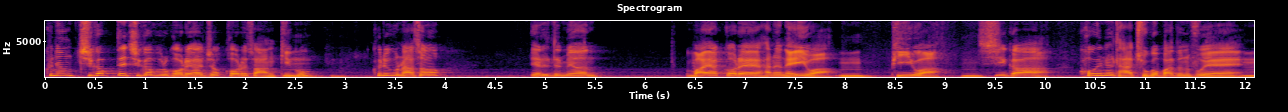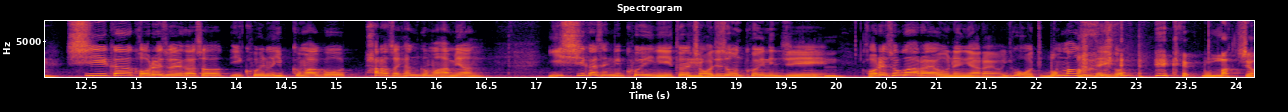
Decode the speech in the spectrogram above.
그냥 지갑 대 지갑으로 거래하죠. 거래소 안 끼고 음, 그리고 나서 예를 들면 마약 거래하는 A와 음. B와 C가 코인을 다 주고받은 후에 음. C가 거래소에 가서 이 코인을 입금하고 팔아서 현금화하면 이 C가 생긴 코인이 도대체 어디서 온 코인인지 음. 거래소가 알아요, 은행이 알아요. 이거 어떻게 못 막는데 이건? 못 막죠.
